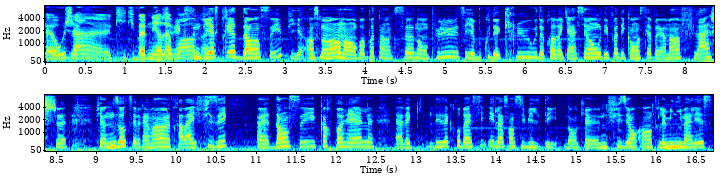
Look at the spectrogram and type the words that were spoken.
Euh, aux gens euh, qui, qui veulent venir Je que voir? c'est une pièce très dansée, puis en ce moment, on n'en voit pas tant que ça non plus. Tu sais, Il y a beaucoup de crues ou de provocations, ou des fois des concepts vraiment flash. Puis nous autres, c'est vraiment un travail physique, euh, dansé, corporel, avec des acrobaties et de la sensibilité. Donc, euh, une fusion entre le minimalisme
